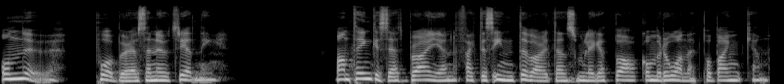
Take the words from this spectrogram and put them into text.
Och nu påbörjas en utredning. Man tänker sig att Brian faktiskt inte varit den som legat bakom rånet på banken.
